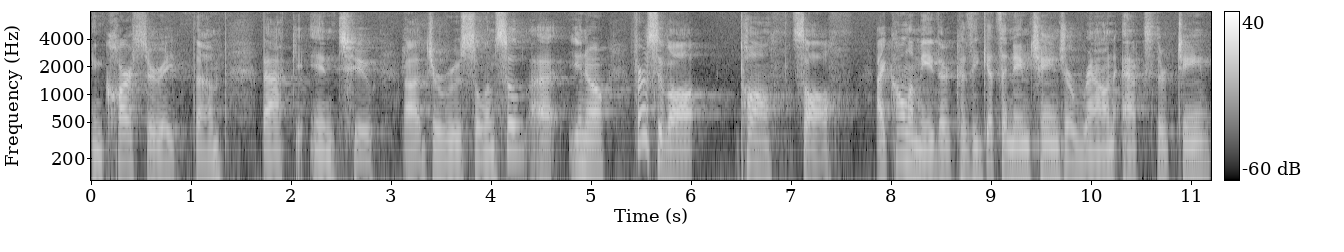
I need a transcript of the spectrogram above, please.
incarcerate them back into uh, Jerusalem. So, uh, you know, first of all, Paul, Saul, I call him either because he gets a name change around Acts 13.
